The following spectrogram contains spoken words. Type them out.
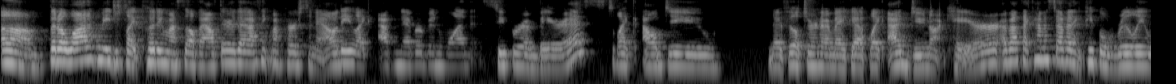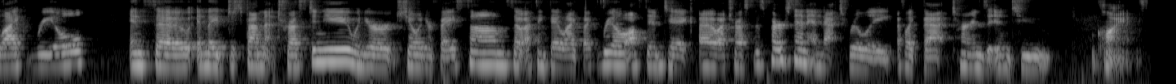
um, but a lot of me just like putting myself out there that I think my personality, like I've never been one that's super embarrassed. Like I'll do no filter, no makeup. Like I do not care about that kind of stuff. I think people really like real. And so, and they just find that trust in you when you're showing your face some. So I think they like like real, authentic. Oh, I trust this person, and that's really I feel like that turns into clients.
